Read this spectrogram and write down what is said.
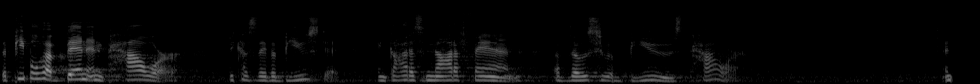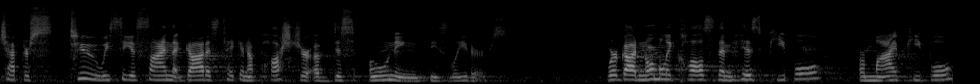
the people who have been in power because they've abused it. And God is not a fan of those who abuse power. In chapter 2, we see a sign that God has taken a posture of disowning these leaders. Where God normally calls them his people or my people,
